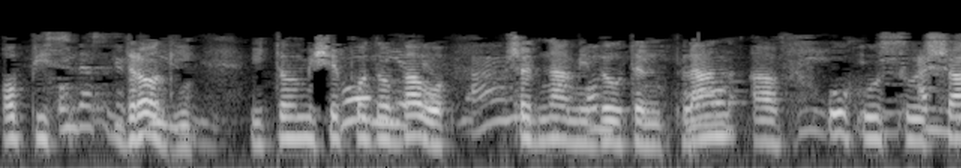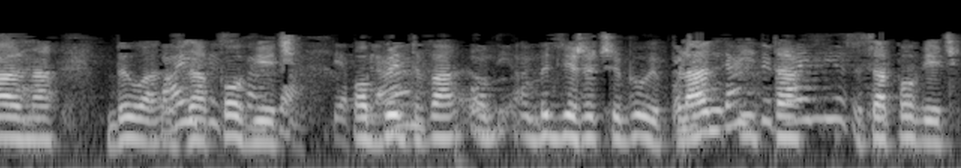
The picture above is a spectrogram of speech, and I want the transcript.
opis drogi. I to mi się podobało. Przed nami był ten plan, a w uchu słyszalna była zapowiedź. Obydwa, obydwie rzeczy były plan i ta zapowiedź.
